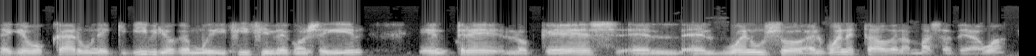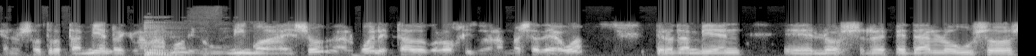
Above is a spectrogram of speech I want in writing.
hay que buscar un equilibrio que es muy difícil de conseguir entre lo que es el, buen uso, el buen estado de las masas de agua, que nosotros también reclamamos y nos unimos a eso, al buen estado ecológico de las masas de agua, pero también eh, los respetar los usos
